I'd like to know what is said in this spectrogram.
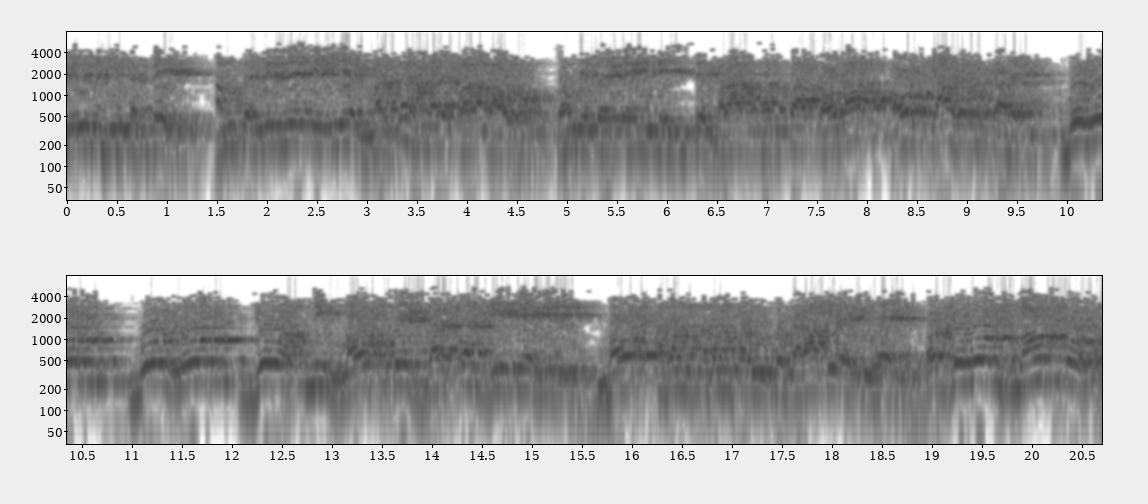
مل نہیں سکتے۔ ہم سے ملنے کے لیے مر کر ہمارے پاس آؤ۔ تو ہم یہ کہتے ہیں کہ اس سے بڑا سستا سودا اور کیا ہو سکتا ہے؟ وہ لوگ وہ لوگ جو اپنی موت سے ڈر کر جیتے ہیں۔ موت قدم قدم پر ان کو ڈراتی رہتی ہے۔ اور جو لوگ موت کو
